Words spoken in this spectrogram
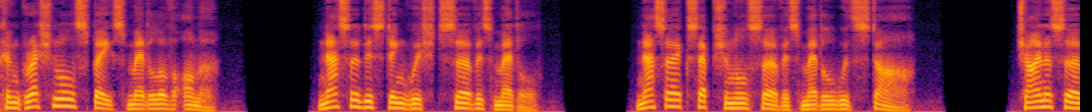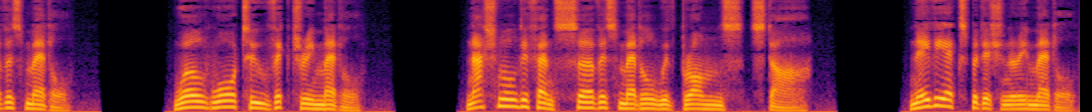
Congressional Space Medal of Honor. NASA Distinguished Service Medal. NASA Exceptional Service Medal with Star. China Service Medal. World War II Victory Medal. National Defense Service Medal with Bronze Star Navy Expeditionary Medal.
